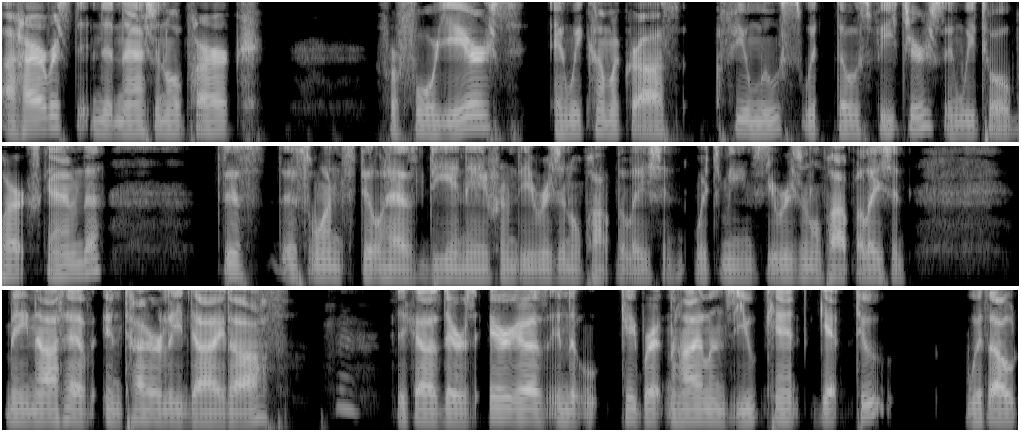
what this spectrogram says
a harvested in the national park for four years, and we come across a few moose with those features, and we told Parks Canada this this one still has DNA from the original population, which means the original population may not have entirely died off Hmm. because there's areas in the Cape Breton Highlands you can't get to without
